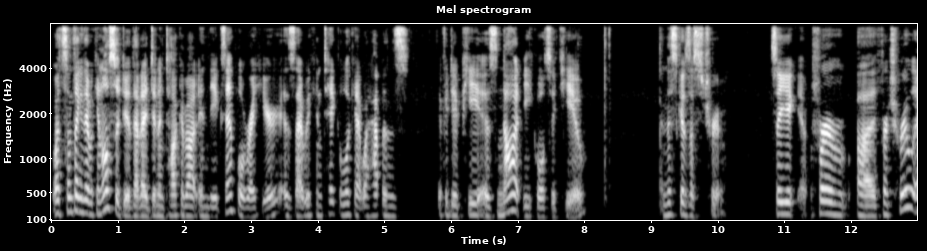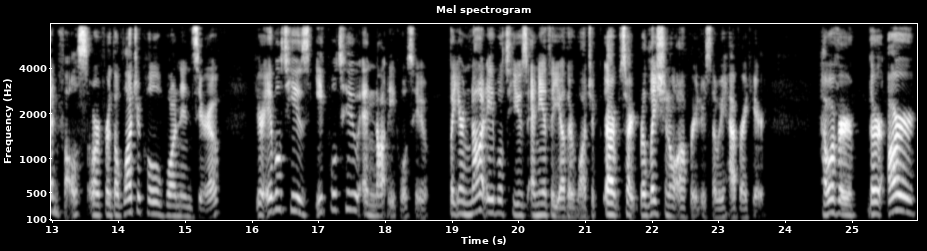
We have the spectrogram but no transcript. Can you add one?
What's something that we can also do that I didn't talk about in the example right here is that we can take a look at what happens if we do p is not equal to q, and this gives us true. So you, for, uh, for true and false, or for the logical 1 and 0, you're able to use equal to and not equal to, but you're not able to use any of the other logic, uh, sorry, relational operators that we have right here. However, there are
